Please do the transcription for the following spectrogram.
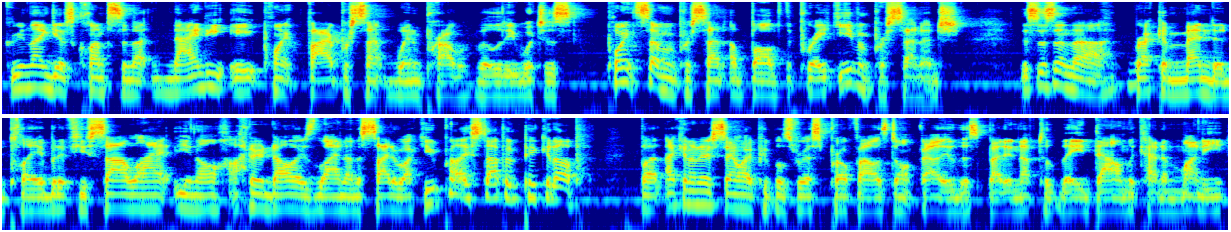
Greenline gives Clemson a ninety eight point five percent win probability, which is 0.7 percent above the break even percentage. This isn't a recommended play, but if you saw a line, you know, hundred dollars lying on the sidewalk, you'd probably stop and pick it up but I can understand why people's risk profiles don't value this bet enough to lay down the kind of money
